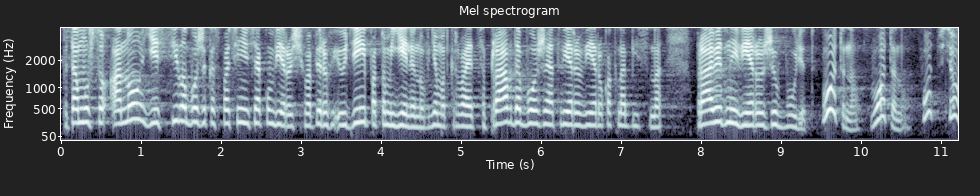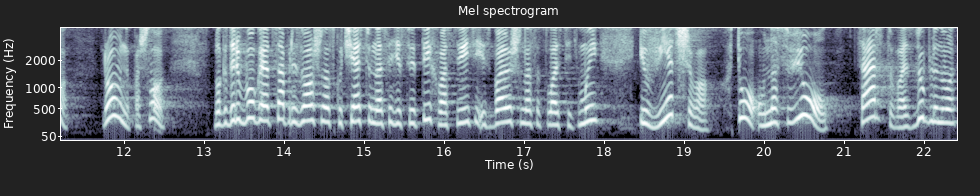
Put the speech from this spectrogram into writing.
потому что оно есть сила Божия ко спасению всякому верующему. Во-первых, иудеи, потом елену. В нем открывается правда Божия от веры в веру, как написано. Праведный веру жив будет. Вот оно, вот оно, вот все. Ровно пошло. Благодарю Бога и Отца, призвавшего нас к участию в наследии святых во свете, избавившего нас от власти тьмы и введшего, кто Он нас ввел, царство возлюбленного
